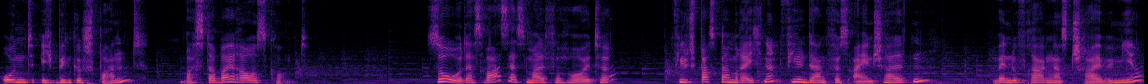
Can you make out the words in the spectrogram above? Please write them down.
Und ich bin gespannt, was dabei rauskommt. So, das war's erstmal für heute. Viel Spaß beim Rechnen, vielen Dank fürs Einschalten. Wenn du Fragen hast, schreibe mir.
